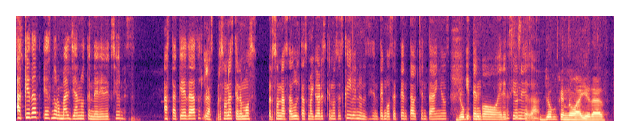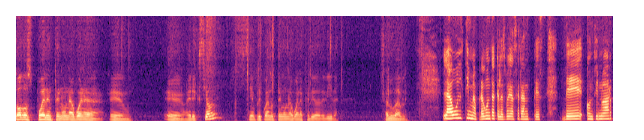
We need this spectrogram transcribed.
¿A qué edad es normal ya no tener erecciones? ¿Hasta qué edad las personas tenemos personas adultas mayores que nos escriben y nos dicen tengo 70, 80 años y tengo erecciones. Yo creo que no hay edad, todos pueden tener una buena eh, eh, erección siempre y cuando tengan una buena calidad de vida saludable. La última pregunta que les voy a hacer antes de continuar,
